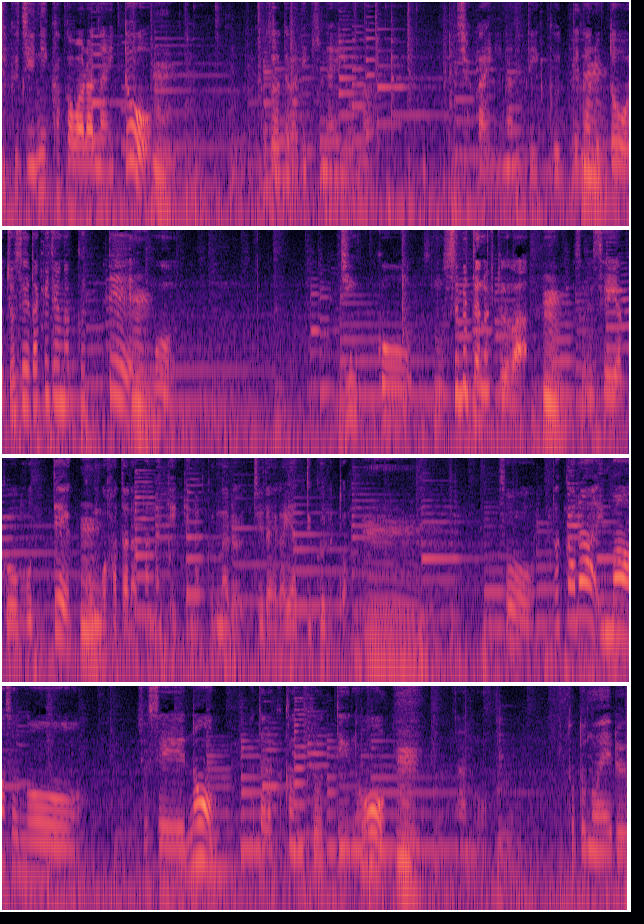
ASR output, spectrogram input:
育児に関わらないとうん。子育てができないような社会になっていくってなると、女性だけじゃなくって、うん。もう人口もう全ての人がうん。そういう制約を持ってうん。今後働かなきゃいけなくなる時代がやってくると、うん。そう。だから今その女性の働く環境っていうのをうん。あの整える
